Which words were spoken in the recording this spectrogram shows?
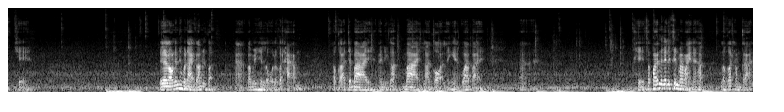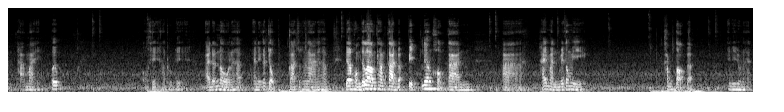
โอเค เดี๋ยวเราลองเล่นธรรมดาอีกรอบหนึงก่อน อ่า ก็ไม่ hello แล้วก็ถาม เราก็อาจจะบาย อันนี้ก็บายลาก่อนอะไรเงี้ยว่าไป อ่า โอเค สักพักนึงก็จะขึ้นมาใหม่นะครับ เราก็ทำการถามใหม่ปุ๊บ โอเค how to pay I don't know นะครับ อันนี้ก็จบการสนทนานะครับ เดี๋ยวผมจะลองทำการแบบปิดเรื่องของการ อ่า ให้มันไม่ต้องมี คำตอบแบบ อันนี้ดูนะฮะ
